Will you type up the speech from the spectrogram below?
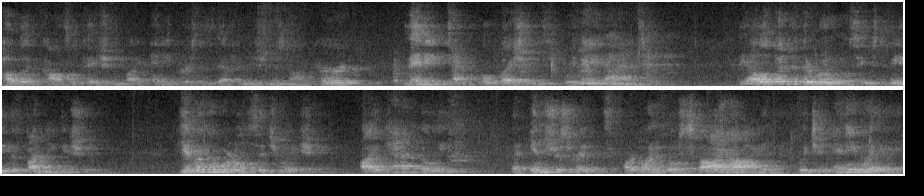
Public consultation by any person's definition has not occurred. Many technical questions remain unanswered. The elephant in the room seems to be the funding issue. Given the world situation, I can't believe that interest rates are going to go sky high, which in any way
